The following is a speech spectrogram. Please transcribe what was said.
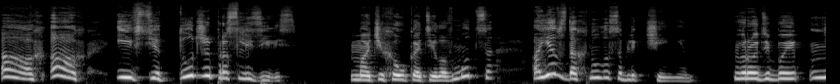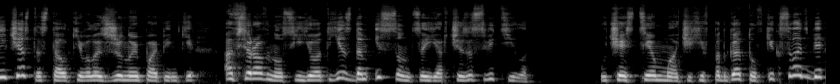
«Ах, ах!» И все тут же прослезились. Мачеха укатила в Моца, а я вздохнула с облегчением. Вроде бы не часто сталкивалась с женой папеньки, а все равно с ее отъездом и солнце ярче засветило. Участие мачехи в подготовке к свадьбе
